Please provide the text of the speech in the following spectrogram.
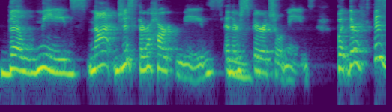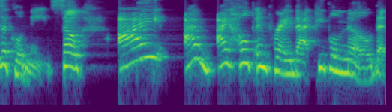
the needs, not just their heart needs and their mm. spiritual needs, but their physical needs. So I I I hope and pray that people know that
